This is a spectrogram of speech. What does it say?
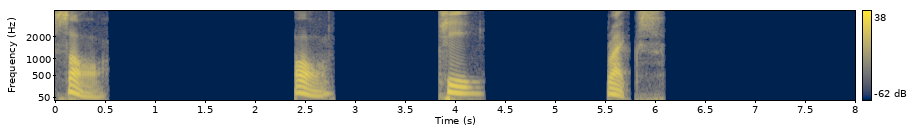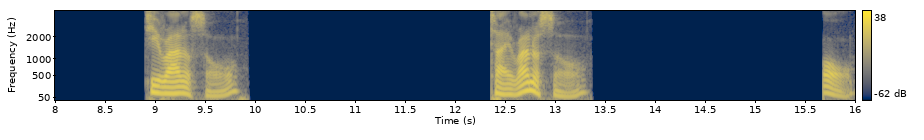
saw. Or T, Rex. Tyrannosaur, Tyrannosaur, or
